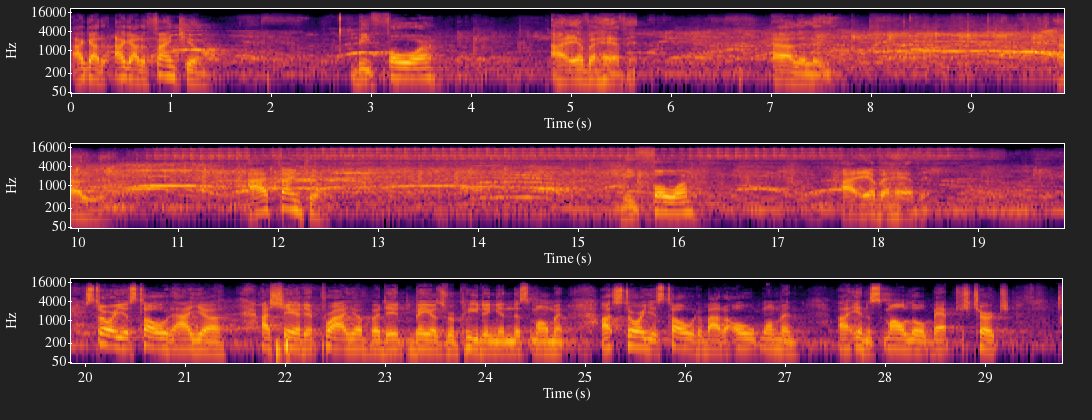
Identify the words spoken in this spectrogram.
I got I got to thank him before I ever have it. Hallelujah. Hallelujah. I thank him before I ever have it. Story is told, I, uh, I shared it prior, but it bears repeating in this moment. A story is told about an old woman uh, in a small little Baptist church.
